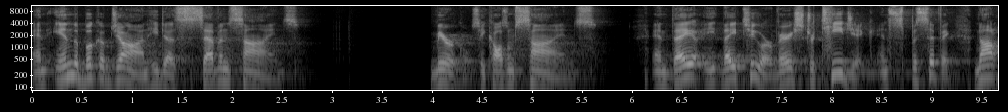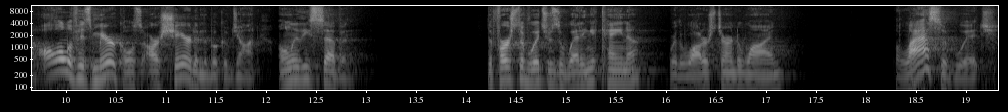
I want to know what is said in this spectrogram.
And in the book of John, he does seven signs, miracles. He calls them signs. And they, they too are very strategic and specific. Not all of his miracles are shared in the book of John, only these seven. The first of which was the wedding at Cana, where the waters turned to wine. The last of which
